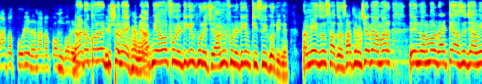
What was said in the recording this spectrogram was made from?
নাটক করিয়ে না নাটক কম করেন। নাটক করার বিষয় না এখানে। আপনি আমার পলিটিক্যাল পরিচয় আমি পলিটিক্যাল কিছুই করি না। আমি একজন ছাত্র। ছাত্র আচ্ছা। হিসেবে আমার এই নর্মাল রাইটে আছে যে আমি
